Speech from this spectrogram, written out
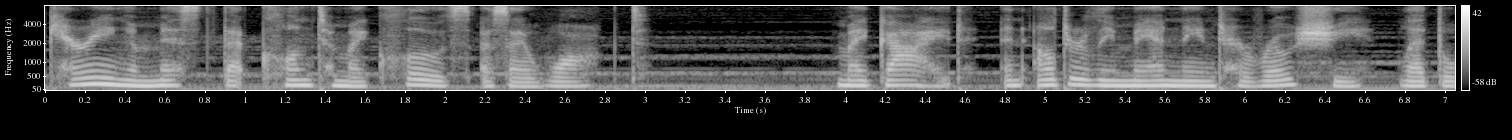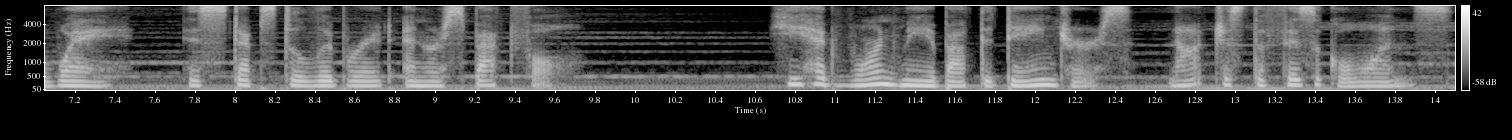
carrying a mist that clung to my clothes as I walked. My guide, an elderly man named Hiroshi, led the way, his steps deliberate and respectful. He had warned me about the dangers, not just the physical ones,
